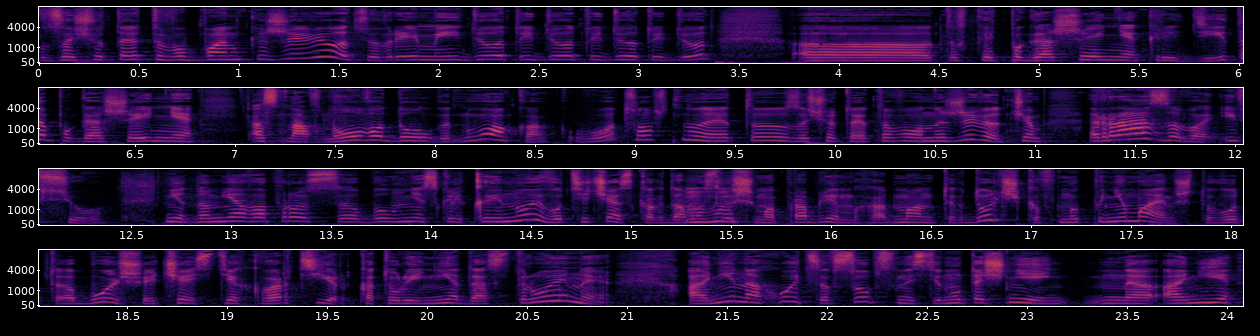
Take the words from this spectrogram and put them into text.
за счет этого банк и живет. Все время идет, идет, идет, идет, э, так сказать, погашение кредита, погашение основного долга. Ну а как? Вот, собственно, это за счет этого он и живет. Чем разово и все. Нет, но у меня вопрос э, был несколько иной. Вот сейчас, когда мы Мгм. слышим о проблемах обманутых дольщиков, мы понимаем, что вот э, большая часть тех квартир, которые недостроены, они находятся в собственности, ну, точнее, э, они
